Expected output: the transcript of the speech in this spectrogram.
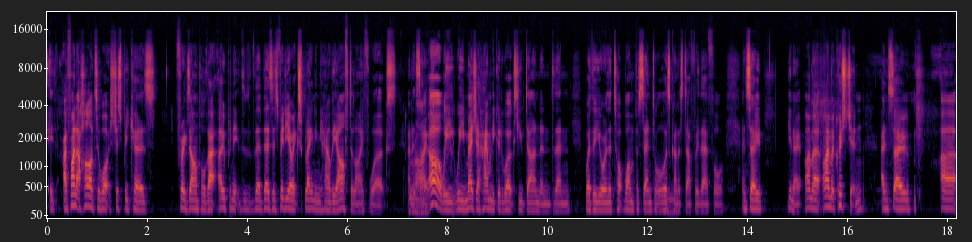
it I find it hard to watch just because, for example, that opening th- th- there's this video explaining how the afterlife works. And it's like, oh, we, we measure how many good works you've done, and then whether you're in the top one percent or all Mm. this kind of stuff we're there for. And so, you know, I'm a I'm a Christian, and so uh,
